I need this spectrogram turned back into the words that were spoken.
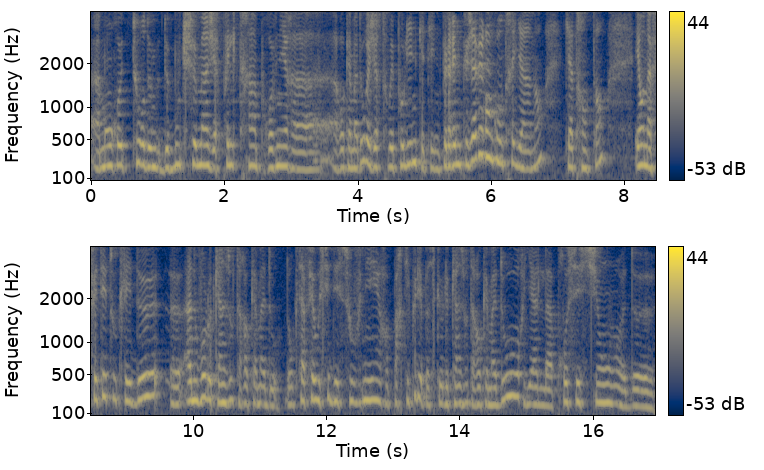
à mon retour de, bout de chemin, j'ai repris le train pour revenir à, à Rocamadour et j'ai retrouvé Pauline qui était une pèlerine que j'avais rencontrée il y a un an, qui a 30 ans. Et on a fêté toutes les deux euh, à nouveau le 15 août à Rocamadour. Donc ça fait aussi des souvenirs particuliers parce que le 15 août à Rocamadour, il y a la procession de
